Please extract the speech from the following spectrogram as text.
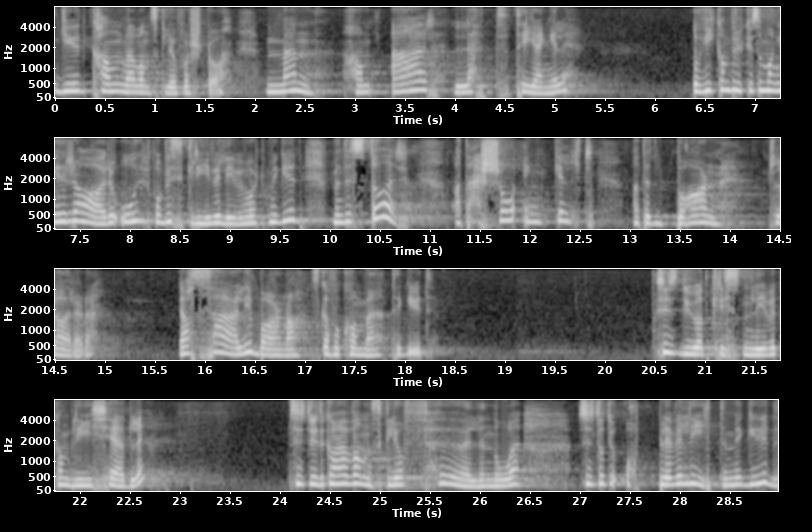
Gud kan være vanskelig å forstå, men han er lett tilgjengelig. Og vi kan bruke så mange rare ord på å beskrive livet vårt med Gud, men det står at det er så enkelt at et barn klarer det. Ja, særlig barna skal få komme til Gud. Syns du at kristenlivet kan bli kjedelig? Syns du det kan være vanskelig å føle noe? Syns du at du opplever lite med Gud?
